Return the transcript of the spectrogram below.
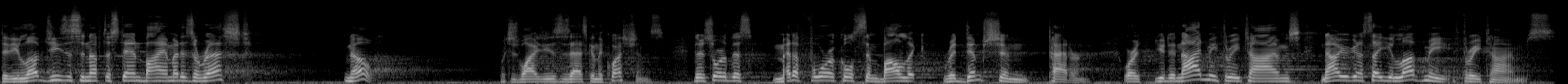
Did he love Jesus enough to stand by him at his arrest? No. Which is why Jesus is asking the questions. There's sort of this metaphorical, symbolic redemption pattern where you denied me three times, now you're going to say you love me three times.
